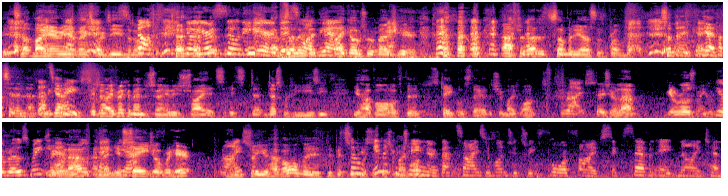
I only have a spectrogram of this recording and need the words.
it's not my area of expertise at all. No, no, yours is only here. This one, yeah. I go to about here. After that, it's somebody else's problem. So the, Okay. yeah, that's it. And, and That's again, great. it, I'd recommend it to anybody to try. It's it's de- desperately easy. You have all of the staples there that you might want. Right. There's your lamb, your rosemary Your rosemary, for yeah. your lamb, okay, and then your yeah. sage over here. And Right. so you have all the, the bits So and pieces So in a you container that size of 1, 2, 3, 4, 5, 6, 7, 8, 9, 10,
